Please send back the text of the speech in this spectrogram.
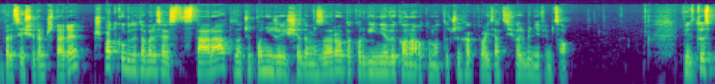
wersję 7.4. W przypadku, gdy ta wersja jest stara, to znaczy poniżej 7.0, to Corgi nie wykona automatycznych aktualizacji, choćby nie wiem co. Więc tu jest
